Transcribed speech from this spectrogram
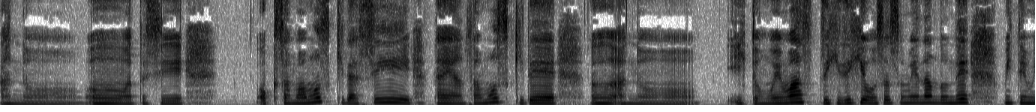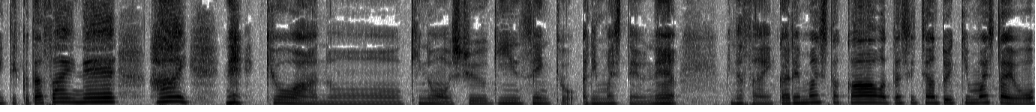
あの、うん、私、奥様も好きだし、ライアンさんも好きで、うん、あのいいと思います。ぜひぜひおすすめなので見てみてくださいね。はい。ね、今日はあの昨日衆議院選挙ありましたよね。皆さん行かれましたか？私ちゃんと行きましたよ。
